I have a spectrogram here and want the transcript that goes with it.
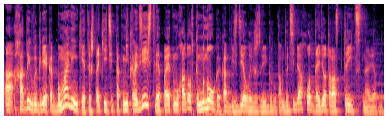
а ходы в игре как бы маленькие, это же такие типа как микродействия, поэтому ходов ты много как бы сделаешь за игру. Там до тебя ход дойдет раз 30, наверное.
